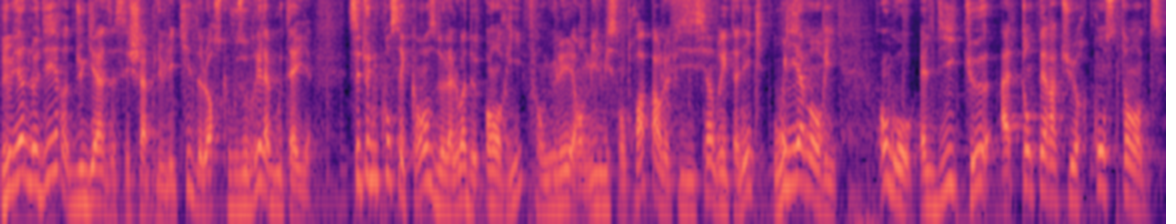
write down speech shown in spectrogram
Je viens de le dire, du gaz s'échappe du liquide lorsque vous ouvrez la bouteille. C'est une conséquence de la loi de Henry, formulée en 1803 par le physicien britannique William Henry. En gros, elle dit que à température constante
